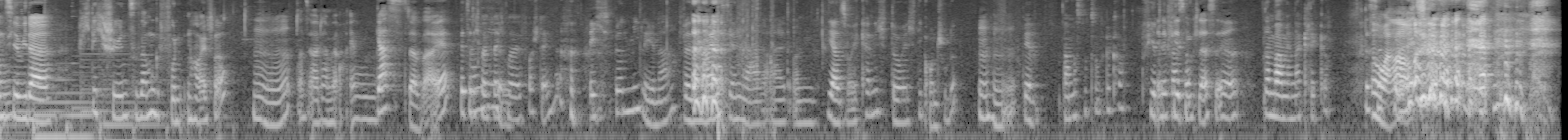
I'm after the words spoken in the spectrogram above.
uns hier wieder richtig schön zusammengefunden heute. Hm. Und heute haben wir auch einen Gast dabei. Willst du dich mal vielleicht mal vorstellen? Ich bin Milena, bin 19 Jahre alt und ja, so kenne ich durch die Grundschule. Mhm. Wir, wann bist du zurückgekommen? Vierte in der Klasse? vierten Klasse, ja. Dann waren wir in der Clique. Das oh, wow.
